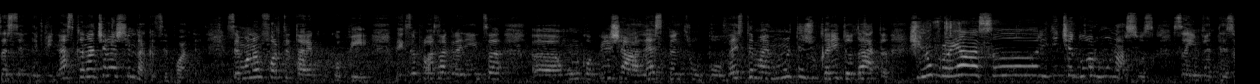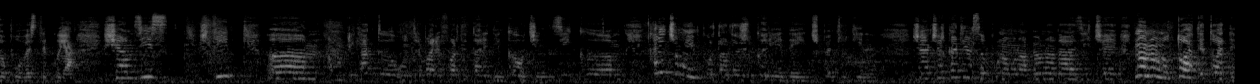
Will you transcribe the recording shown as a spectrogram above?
să se îndeplinească în același timp, dacă se poate. Semănăm foarte tare cu copiii. De exemplu, azi la grădiniță, uh, un copil și-a ales pentru poveste mai multe jucării deodată și nu vroia să ridice doar una sus, să inventeze o poveste cu ea. Și am zis, știi, uh, am aplicat o întrebare foarte tare din coaching, zic, uh, care e cea mai importantă jucărie de aici pentru tine? Și a încercat el să pună una pe una, dar zice, nu, nu, nu, toate, toate.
